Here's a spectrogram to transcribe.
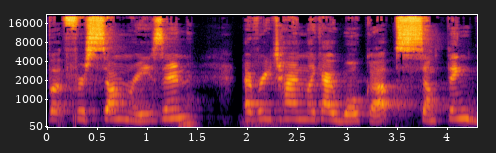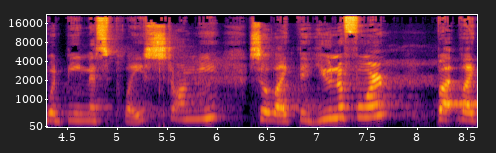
but for some reason, every time like I woke up, something would be misplaced on me. So like the uniform, but like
